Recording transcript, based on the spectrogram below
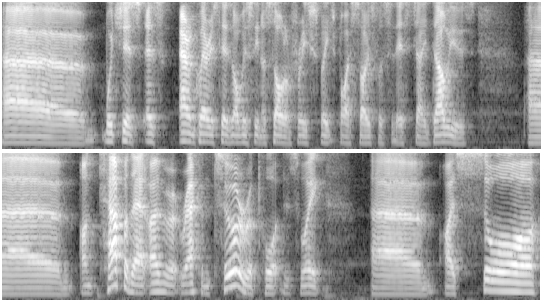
uh, which is, as Aaron Clarey says, obviously an assault on free speech by socialists and SJWs. Um, on top of that, over at Raconteur Report this week, um, I saw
